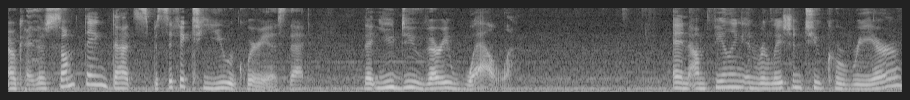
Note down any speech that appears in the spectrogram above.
Okay, there's something that's specific to you, Aquarius, that that you do very well. And I'm feeling in relation to career,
